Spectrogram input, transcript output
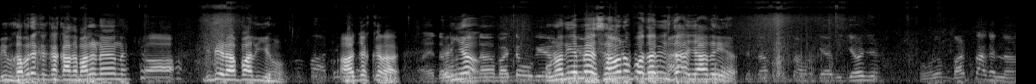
ਵੀ ਖਬਰ ਹੈ ਕਦ ਬਾਲਣਾ ਇਹਨੇ? ਹਾਂ। ਵੀ ਢੇੜਾ ਪਾ ਲਈਏ ਹੁਣ। ਆ ਚੱਕਰ ਆ। ਜਿਹੜੀਆਂ ਕਿੰਨਾ ਵੱਡ ਹੋ ਗਿਆ। ਉਹਨਾਂ ਦੀਆਂ ਮੈਸਾਂ ਉਹਨੂੰ ਪਤਾ ਵੀ ਇਸ ਦਾ ਆਜ਼ਾਦੇ ਆ। ਕਿੰਨਾ ਪਤਾ ਹੁਣ ਕਿਆ ਬੀਜਾਂ ਚ ਹੁਣ ਵੱਢਤਾ ਗੰਨਾ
